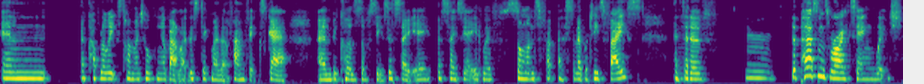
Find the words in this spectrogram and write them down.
in a couple of weeks time we're talking about like the stigma that fanfics get and um, because obviously it's associated associated with someone's a celebrity's face instead of Mm. the person's writing which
